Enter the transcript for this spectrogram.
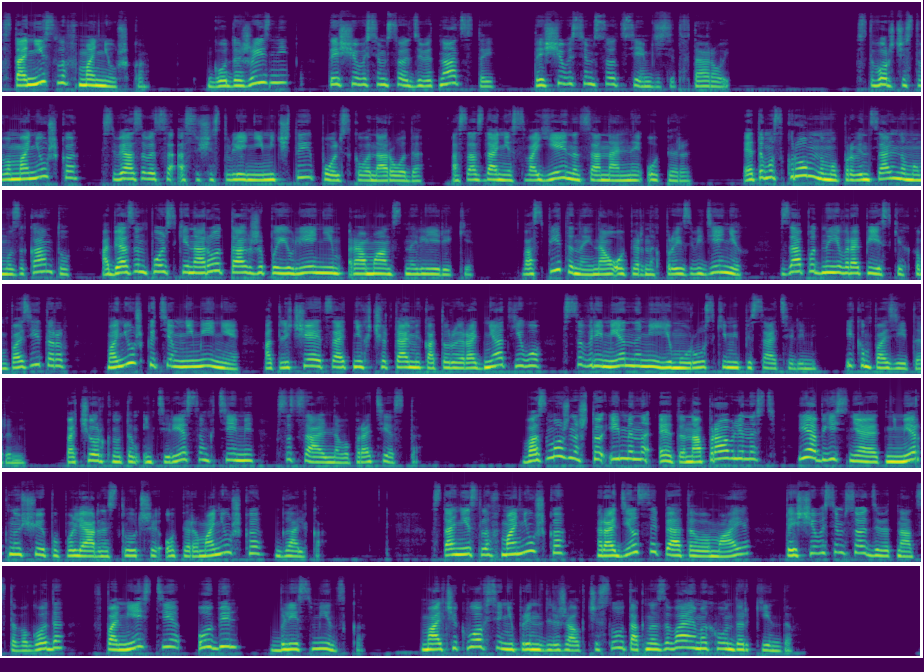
Станислав Манюшка. Годы жизни 1819-1872. С творчеством Манюшка связывается осуществление мечты польского народа о создании своей национальной оперы. Этому скромному провинциальному музыканту обязан польский народ также появлением романсной лирики. Воспитанный на оперных произведениях западноевропейских композиторов – Манюшка, тем не менее, отличается от них чертами, которые роднят его с современными ему русскими писателями и композиторами, подчеркнутым интересом к теме социального протеста. Возможно, что именно эта направленность и объясняет немеркнущую популярность лучшей оперы «Манюшка» «Галька». Станислав Манюшка родился 5 мая 1819 года в поместье Убель близ Минска. Мальчик вовсе не принадлежал к числу так называемых вундеркиндов.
